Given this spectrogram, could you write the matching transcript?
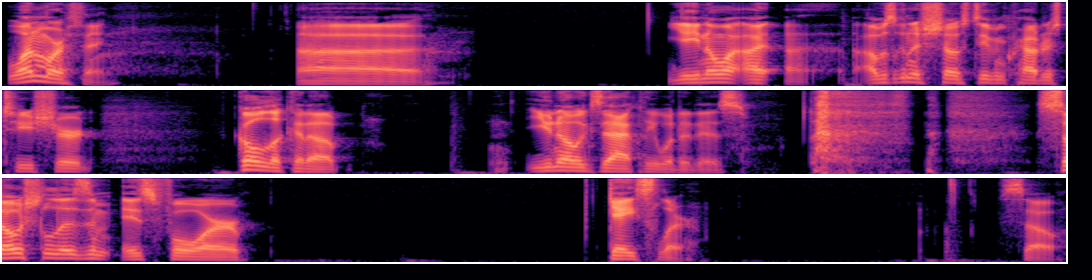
one more thing. Uh, you know what? I I was gonna show Steven Crowder's T-shirt. Go look it up. You know exactly what it is. Socialism is for gay slur. So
